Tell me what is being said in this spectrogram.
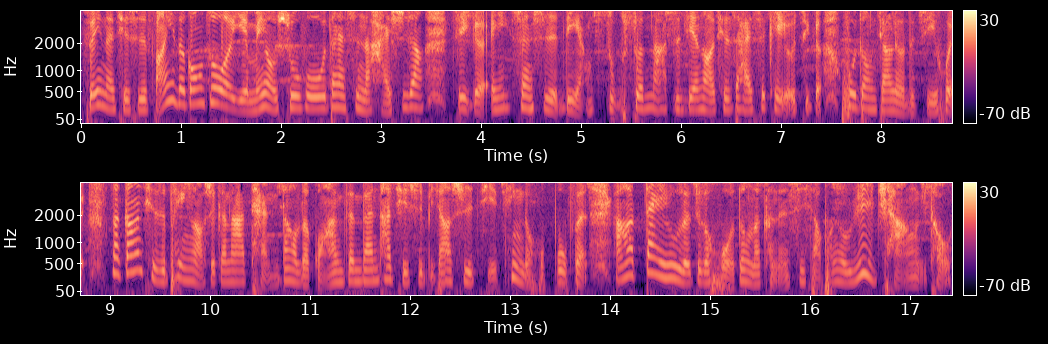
所以呢，其实防疫的工作也没有疏忽，但是呢，还是让这个哎，算是两祖孙呐之间哈，其实还是可以有这个互动交流的机会。那刚刚其实佩莹老师跟大家谈到的广安分班，它其实比较是节。庆的部分，然后带入的这个活动呢，可能是小朋友日常里头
